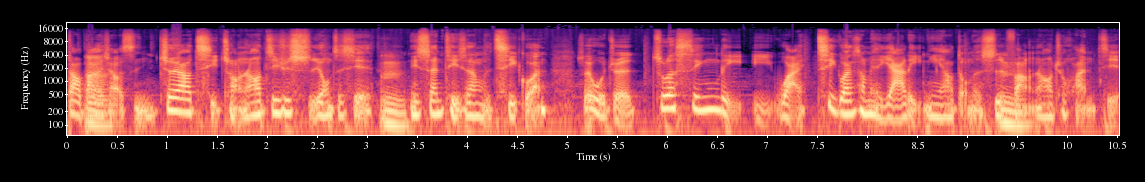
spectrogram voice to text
到八个小时，嗯、你就要起床，然后继续使用这些嗯你身体上的器官。嗯、所以我觉得除了心理以外，器官上面的压力你也要懂得释放，嗯、然后去缓解。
